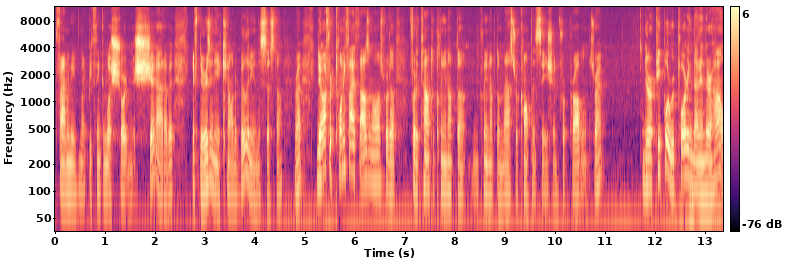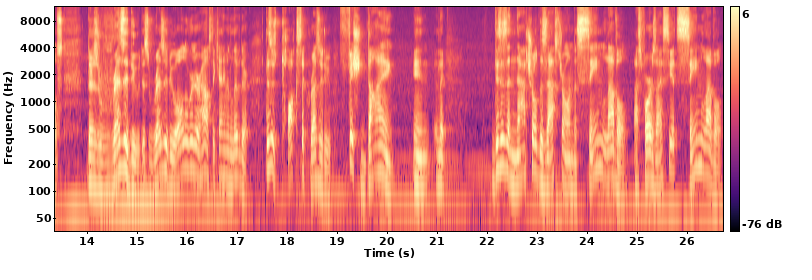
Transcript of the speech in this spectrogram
family might be thinking about shorting the shit out of it if there is any accountability in the system, right? They offer $25,000 for the for the town to clean up the clean up the mess or compensation for problems, right? There are people reporting that in their house there's residue, this residue all over their house. They can't even live there. This is toxic residue, fish dying in, in like this is a natural disaster on the same level as far as I see it, same level.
